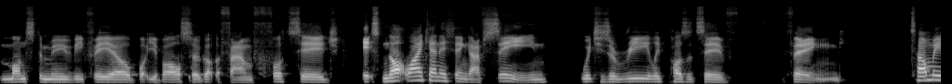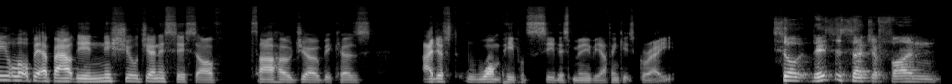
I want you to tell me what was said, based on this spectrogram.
monster movie feel, but you've also got the found footage. It's not like anything I've seen, which is a really positive thing. Tell me a little bit about the initial genesis of Tahoe Joe because I just want people to see this movie. I think it's great. So this is such a fun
